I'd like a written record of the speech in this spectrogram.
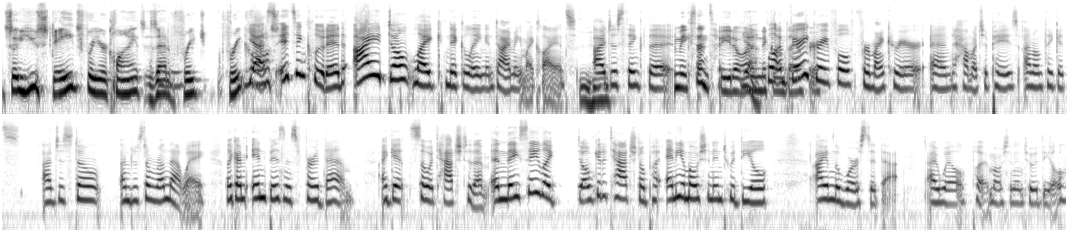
so you stage for your clients? Is that a mm-hmm. free free cost? Yes, it's included. I don't like nickeling and diming my clients. Mm-hmm. I just think that It makes sense how you don't Yeah. want to nickel Well, I'm and very for- grateful for my career and how much it pays. I don't think it's. I just don't. I'm just don't run that way. Like I'm in business for them. I get so attached to them, and they say like, don't get attached. Don't put any emotion into a deal. I am the worst at that. I will put emotion into a deal.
